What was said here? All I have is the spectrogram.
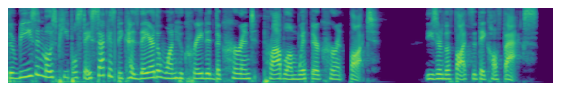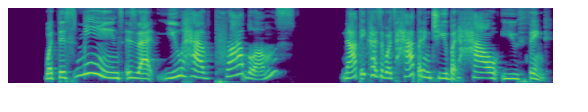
The reason most people stay stuck is because they are the one who created the current problem with their current thought. These are the thoughts that they call facts. What this means is that you have problems, not because of what's happening to you, but how you think.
